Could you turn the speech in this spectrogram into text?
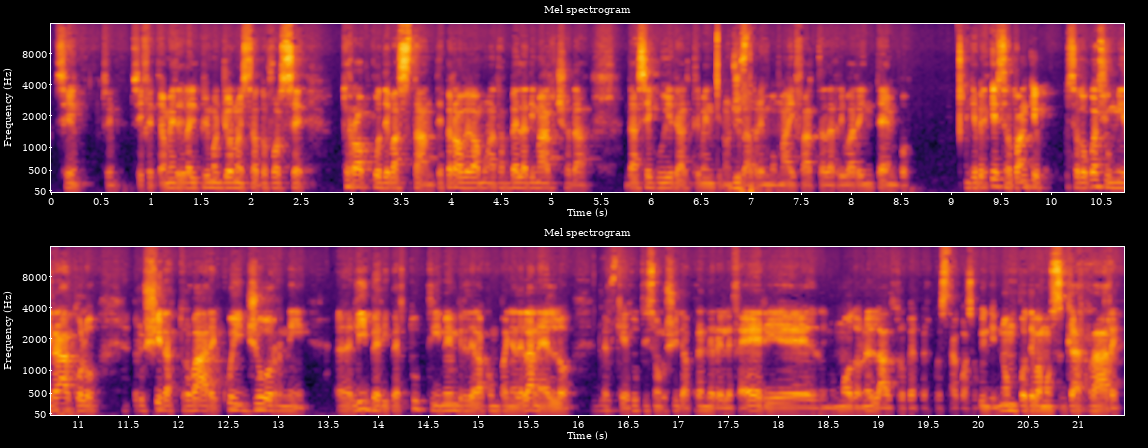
Sì, sì, sì, effettivamente il primo giorno è stato forse troppo devastante, però avevamo una tabella di marcia da, da seguire, altrimenti non ce l'avremmo mai fatta ad arrivare in tempo. Anche perché è stato, anche, è stato quasi un miracolo riuscire a trovare quei giorni eh, liberi per tutti i membri della Compagnia dell'Anello, perché tutti sono riusciti a prendere le ferie in un modo o nell'altro per, per, questa cosa. Quindi non potevamo sgarrare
